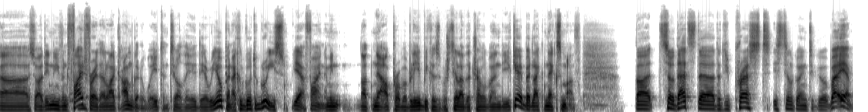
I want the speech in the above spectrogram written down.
Uh, so I didn't even fight for it. I'm like, I'm gonna wait until they, they reopen. I could go to Greece. Yeah, fine. I mean, not now probably because we still have the travel ban in the UK, but like next month. But so that's the the depressed is still going to go. But yeah,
